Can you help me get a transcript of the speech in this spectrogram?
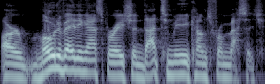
our motivating aspiration? That to me comes from message.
